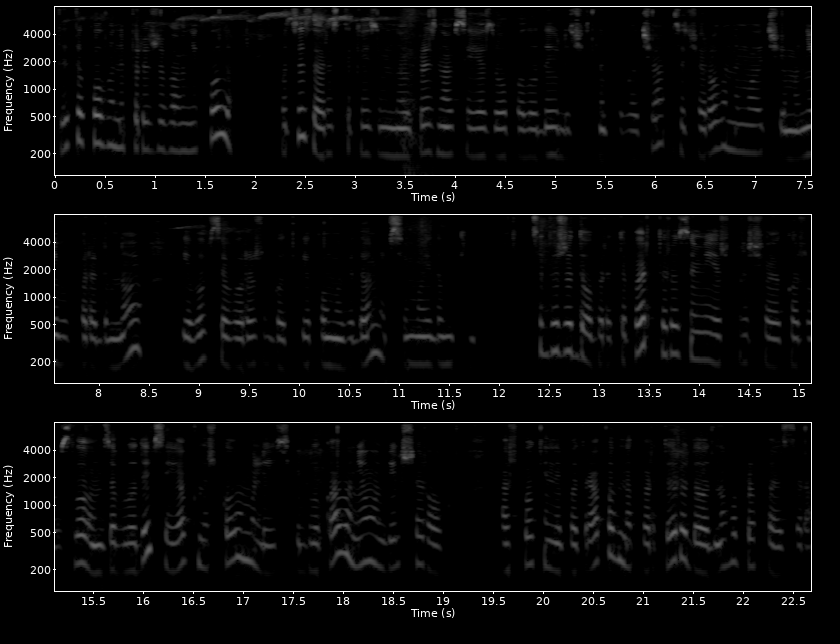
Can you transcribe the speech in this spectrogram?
Ти такого не переживав ніколи? Оце зараз таке зі мною, признався я з опалу, дивлячись на пугача, зачарованими очима, ніби передо мною явився ворожбит, якому відомі всі мої думки. Це дуже добре. Тепер ти розумієш, про що я кажу. Словом, заблудився я в книжковому лісі і блукав у ньому більше року аж поки не потрапив на квартиру до одного професора.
